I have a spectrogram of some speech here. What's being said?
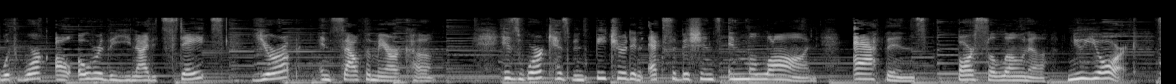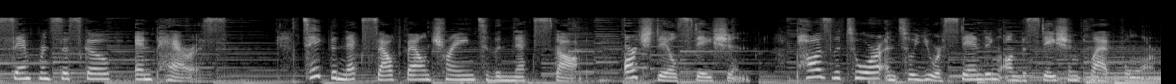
with work all over the United States, Europe, and South America. His work has been featured in exhibitions in Milan, Athens, Barcelona, New York, San Francisco, and Paris. Take the next southbound train to the next stop, Archdale Station. Pause the tour until you are standing on the station platform.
